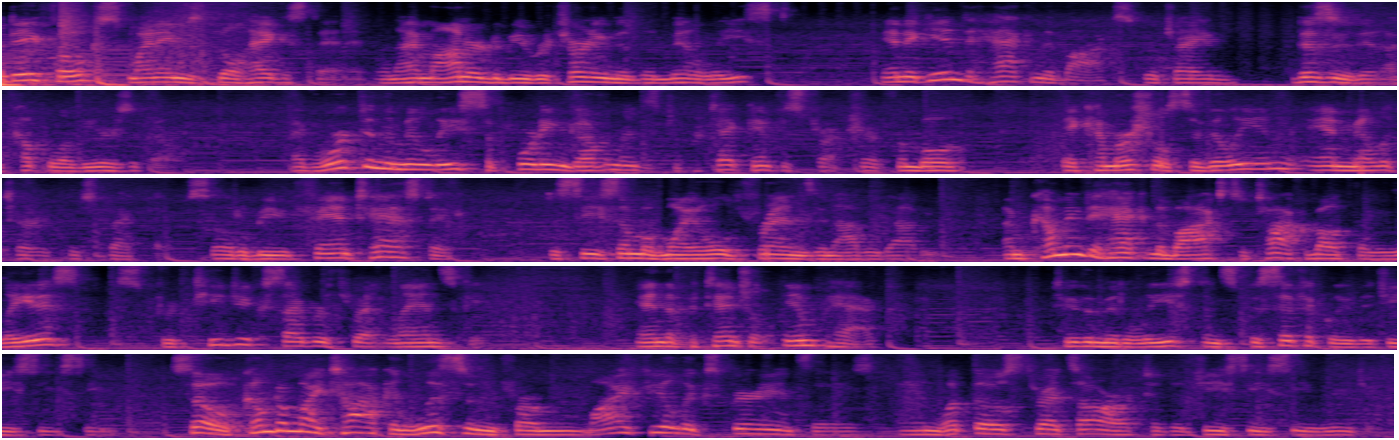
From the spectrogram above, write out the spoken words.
Good day, folks. My name is Bill Hagestad, and I'm honored to be returning to the Middle East and again to Hack in the Box, which I visited a couple of years ago. I've worked in the Middle East supporting governments to protect infrastructure from both a commercial, civilian, and military perspective. So it'll be fantastic to see some of my old friends in Abu Dhabi. I'm coming to Hack in the Box to talk about the latest strategic cyber threat landscape and the potential impact to the Middle East and specifically the GCC. So come to my talk and listen from my field experiences and what those threats are to the GCC region.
